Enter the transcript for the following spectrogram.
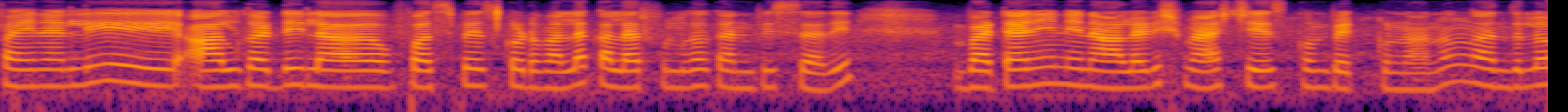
ఫైనల్లీ ఆలుగడ్డ ఇలా పసుపు వేసుకోవడం వల్ల కలర్ఫుల్గా కనిపిస్తుంది. బఠానీ నేను ఆల్రెడీ స్మాష్ చేసుకొని పెట్టుకున్నాను. అందులో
